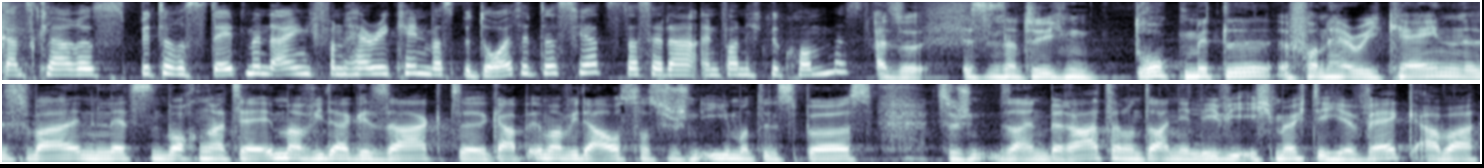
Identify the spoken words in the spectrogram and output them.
ganz klares, bitteres Statement eigentlich von Harry Kane. Was bedeutet das jetzt, dass er da einfach nicht gekommen ist? Also es ist natürlich ein Druckmittel von Harry Kane. Es war in den letzten Wochen hat er immer wieder gesagt, äh, gab immer wieder Austausch zwischen ihm und den Spurs, zwischen seinen Beratern und Daniel Levy. Ich möchte hier weg, aber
